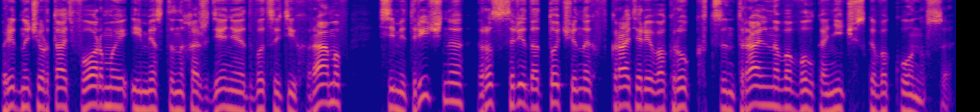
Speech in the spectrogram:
предначертать формы и местонахождение двадцати храмов симметрично рассредоточенных в кратере вокруг центрального вулканического конуса.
